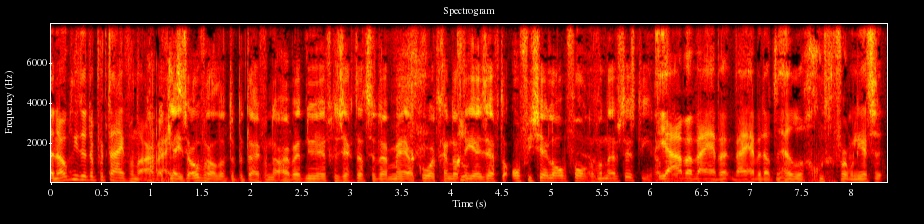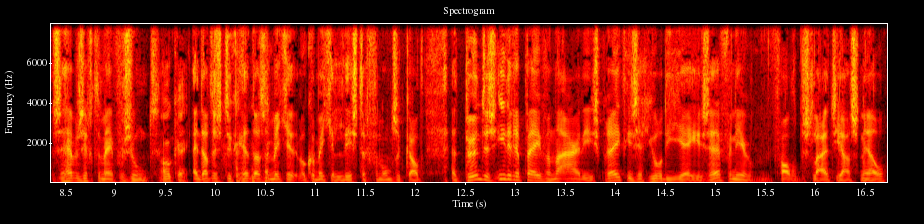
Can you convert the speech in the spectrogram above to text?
En ook niet door de Partij van de Arbeid. ik lees overal dat de Partij van de Arbeid nu heeft gezegd... dat ze daarmee akkoord gaan dat de JSF de officiële opvolger van de F-16 gaat Ja, maar wij hebben, wij hebben dat heel goed geformuleerd. Ze, ze hebben zich ermee verzoend. Okay. En dat is natuurlijk dat is een beetje, ook een beetje listig van onze kant. Het punt is, iedere P van de A die spreekt... die zegt, joh, die JSF, wanneer valt het besluit? Ja, snel.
